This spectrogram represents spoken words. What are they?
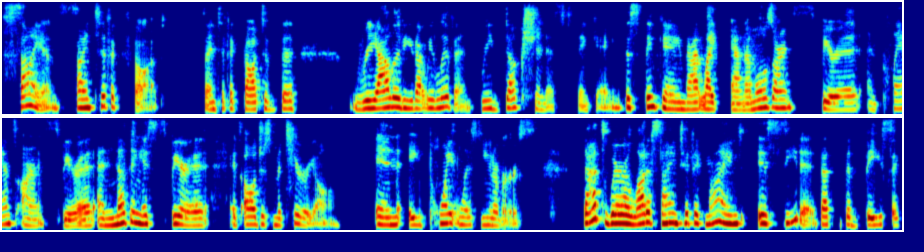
science, scientific thought, scientific thought of the reality that we live in, reductionist thinking, this thinking that like animals aren't spirit and plants aren't spirit and nothing is spirit, it's all just material in a pointless universe. That's where a lot of scientific mind is seated. That's the basic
